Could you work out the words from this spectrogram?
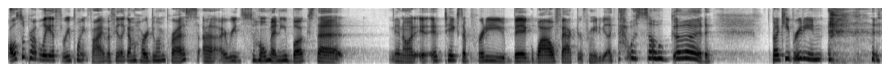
Also, probably a 3.5. I feel like I'm hard to impress. Uh, I read so many books that you know, it, it takes a pretty big wow factor for me to be like, that was so good. But I keep reading. but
